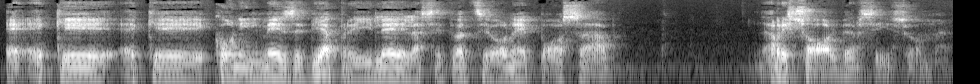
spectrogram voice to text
è che, è che con il mese di aprile la situazione possa risolversi, insomma.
